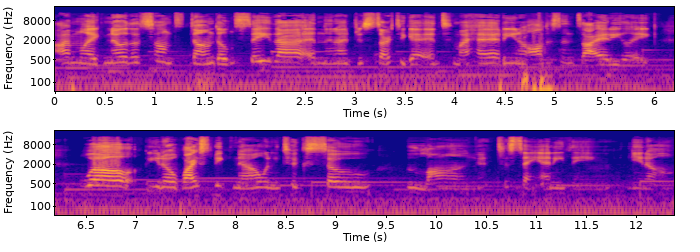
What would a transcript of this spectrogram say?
I'm like, no, that sounds dumb. Don't say that. And then I just start to get into my head, you know, all this anxiety. Like, well, you know, why speak now when it took so long to say anything, you know?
